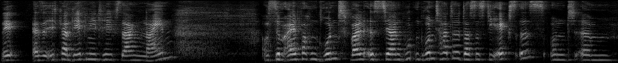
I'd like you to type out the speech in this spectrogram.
nee, also ich kann definitiv sagen nein. Aus dem einfachen Grund, weil es ja einen guten Grund hatte, dass es die Ex ist und ähm,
